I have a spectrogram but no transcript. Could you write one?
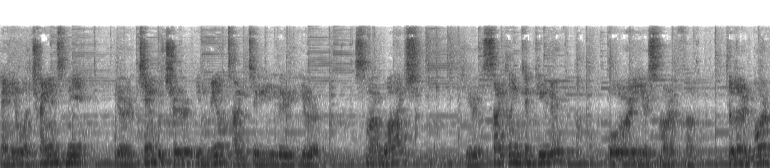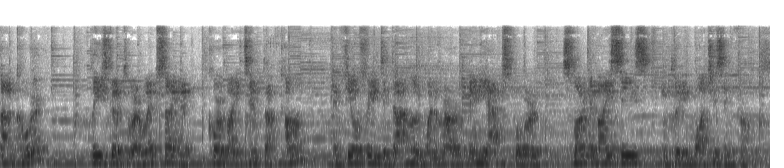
and it will transmit your temperature in real time to either your smartwatch, your cycling computer, or your smartphone. To learn more about core, please go to our website at corebodytemp.com and feel free to download one of our many apps for smart devices, including watches and phones.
